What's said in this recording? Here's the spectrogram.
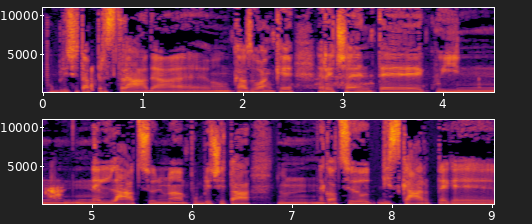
pubblicità per strada, è un caso anche recente qui nel Lazio di una pubblicità di un negozio di scarpe che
